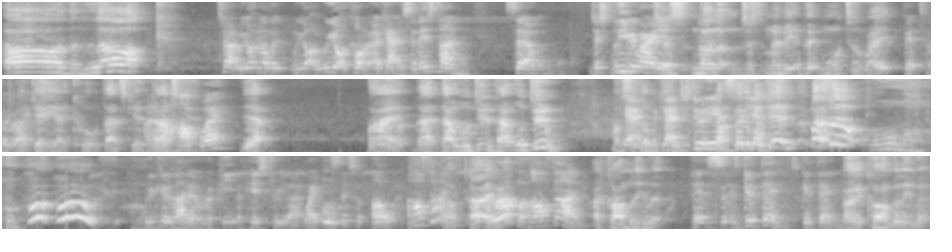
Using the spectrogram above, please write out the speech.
Oh, the luck. Sorry, we got another. We got. We got a corner. Okay, so this time, so just leave it where it is. Just no, no, just maybe a bit more to the right. Bit to the right. Okay, yeah, cool. That's good. And That's halfway. good. Yeah. All right, that that will do. That will do. Marcelo okay, again. just do it again, Marcelo do it again. Marcelo. Woohoo! We could have had a repeat of history. Like, wait, what's this? Oh, half time. Half time. We're up at half time. I can't believe it. It's, it's good things. Good thing. I can't believe it.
